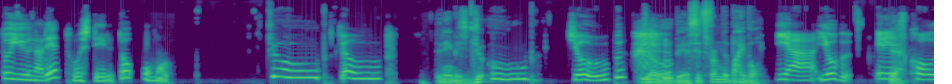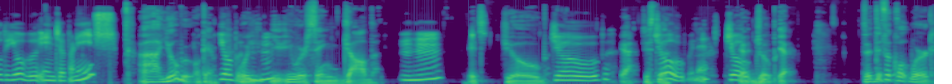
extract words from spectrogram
という名で通していると思う。Job. Job, The name is Job. Job. Job. yes, it's from the Bible. Yeah, 呼ぶ。It is Yeah. called 呼ぶ in Japanese. Ah, Yobu. Okay. Yobu. Well, mm-hmm. you, you were saying Job. Mm-hmm. It's Job. Job. Yeah. Just Job. Job. Yeah, Job. Yeah. It's a difficult word.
